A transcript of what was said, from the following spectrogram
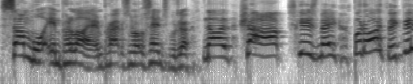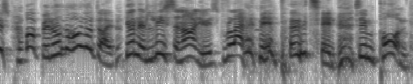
somewhat impolite and perhaps not sensible to go, no, shut up, excuse me, but I think this, I've been on holiday. You're going to listen, aren't you? It's Vladimir Putin. It's important.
